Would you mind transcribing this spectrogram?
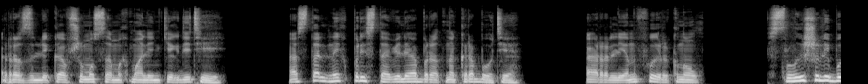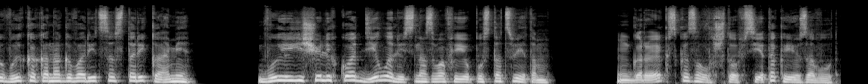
развлекавшему самых маленьких детей. Остальных приставили обратно к работе. Орлен фыркнул. «Слышали бы вы, как она говорит со стариками. Вы еще легко отделались, назвав ее пустоцветом. «Грег сказал, что все так ее зовут»,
